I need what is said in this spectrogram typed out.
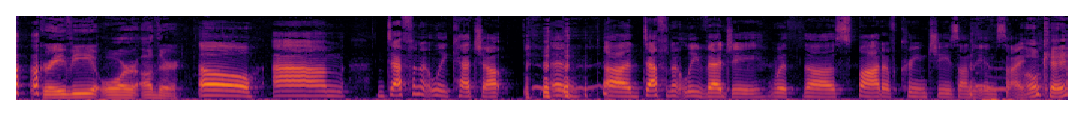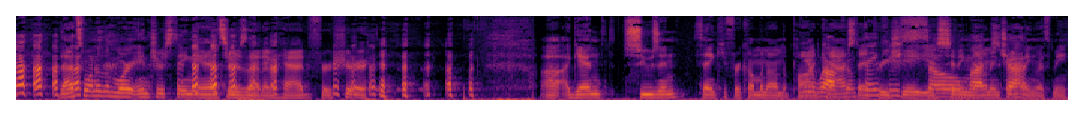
gravy, or other? Oh, um, definitely ketchup and uh, definitely veggie with a spot of cream cheese on the inside. Okay, that's one of the more interesting answers that I've had for sure. uh, again, Susan, thank you for coming on the You're podcast. welcome. I Thank you appreciate you, so sitting down and Scott. chatting with me.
